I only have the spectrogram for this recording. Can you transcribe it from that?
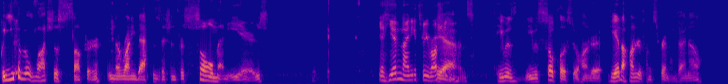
But you haven't watched us suffer in the running back position for so many years. Yeah, he had 93 rushing Yeah. yards. He was he was so close to 100. He had 100 from scrimmage. I know.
